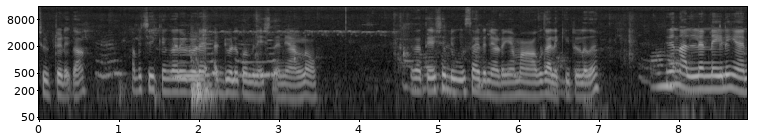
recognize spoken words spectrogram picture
ചുട്ടെടുക്കാം. അപ്പോൾ ചിക്കൻ കറിയുടെ അടിപൊളി കോമ്പിനേഷൻ തന്നെയാണല്ലോ. ഇത് അത്യാവശ്യം ലൂസായിട്ട് തന്നെയാണ് ഞാൻ മാവ് കലക്കിയിട്ടുള്ളത്. പിന്നെ നല്ലെണ്ണയിൽ ഞാൻ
